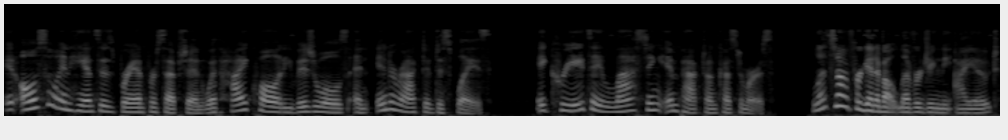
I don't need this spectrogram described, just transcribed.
It also enhances brand perception with high quality visuals and interactive displays. It creates a lasting impact on customers. Let's not forget about leveraging the IoT.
